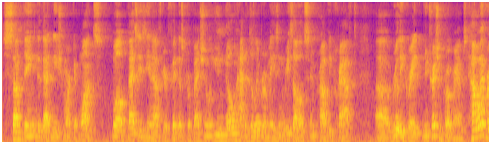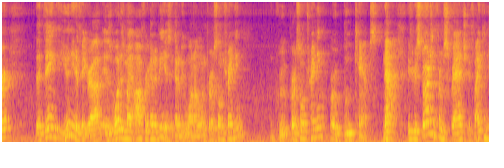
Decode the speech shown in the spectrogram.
something that that niche market wants. Well, that's easy enough. You're a fitness professional. You know how to deliver amazing results and probably craft uh, really great nutrition programs. However, the thing you need to figure out is what is my offer going to be? Is it going to be one-on-one personal training, group personal training, or boot camps? Now, if you're starting from scratch, if I can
